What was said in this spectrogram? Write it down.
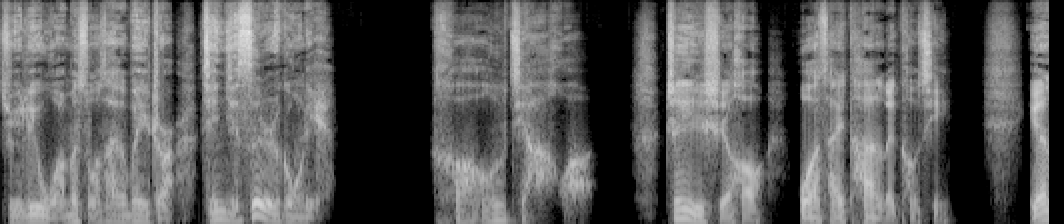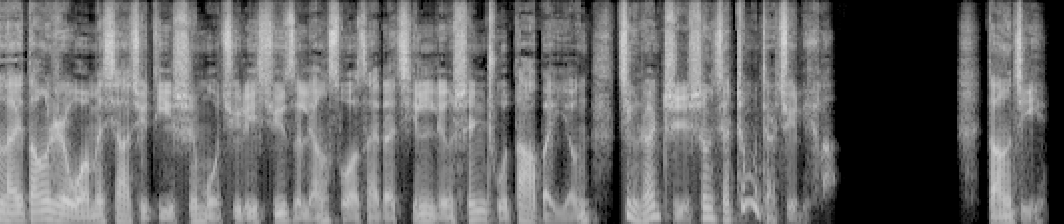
距离我们所在的位置仅仅四十公里。好家伙！这时候我才叹了口气，原来当日我们下去第十墓，距离徐子良所在的秦岭深处大本营，竟然只剩下这么点距离了。当即，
